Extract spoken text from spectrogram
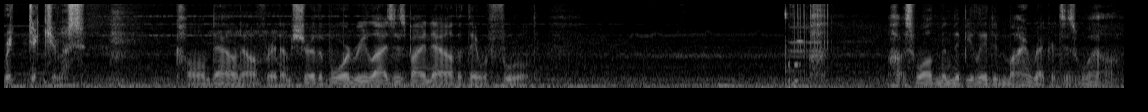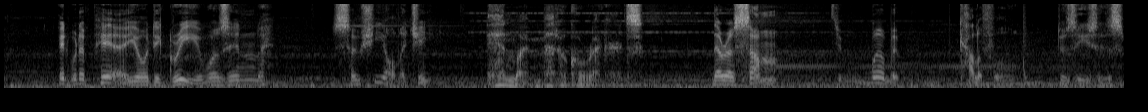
Ridiculous. Calm down, Alfred. I'm sure the board realizes by now that they were fooled. Oswald manipulated my records as well. It would appear your degree was in sociology. And my medical records. There are some, well, but colorful diseases.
